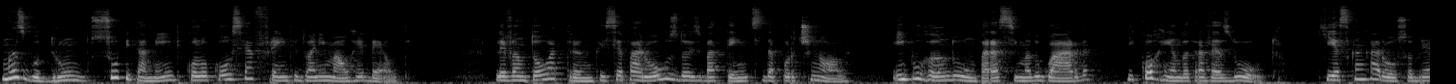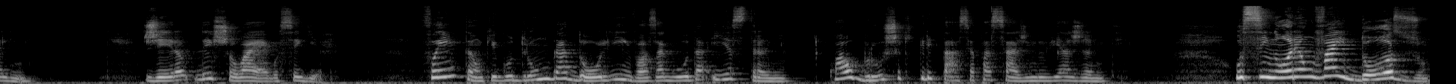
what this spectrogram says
Mas Gudrun subitamente colocou-se à frente do animal rebelde. Levantou a tranca e separou os dois batentes da portinhola, empurrando um para cima do guarda e correndo através do outro, que escancarou sobre a linha. Gerald deixou a égua seguir. Foi então que Gudrun bradou-lhe em voz aguda e estranha, qual bruxa que gritasse a passagem do viajante. O senhor é um vaidoso!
